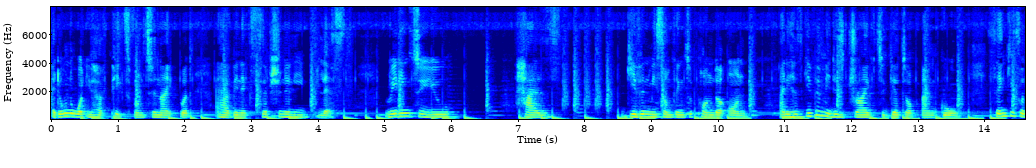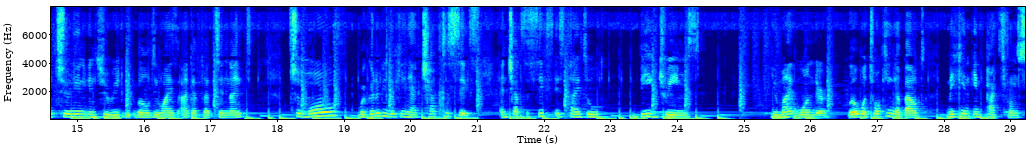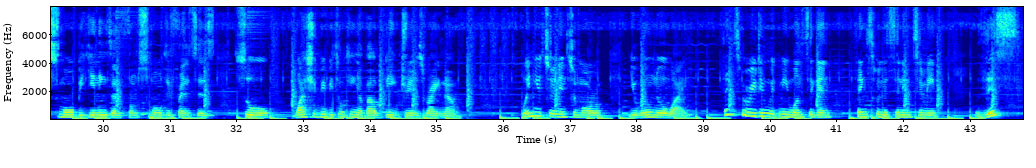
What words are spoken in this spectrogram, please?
I don't know what you have picked from tonight, but I have been exceptionally blessed. Reading to you has given me something to ponder on, and it has given me this drive to get up and go. Thank you for tuning in to Read with Wealthy Wise Agatha tonight. Tomorrow, we're going to be looking at chapter 6, and chapter 6 is titled Big Dreams. You might wonder, well, we're talking about making impacts from small beginnings and from small differences. So, why should we be talking about big dreams right now? When you tune in tomorrow, you will know why. Thanks for reading with me once again. Thanks for listening to me. This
